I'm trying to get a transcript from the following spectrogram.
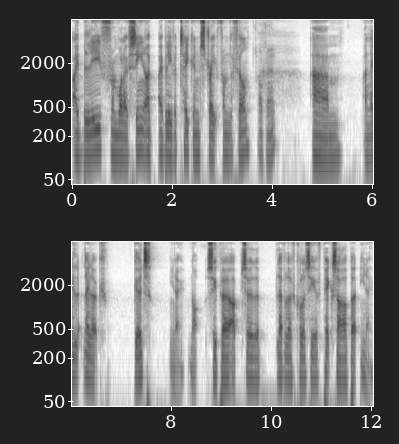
I believe, from what I've seen, I, I believe are taken straight from the film. Okay. Um, and they they look good, you know, not super up to the level of quality of Pixar, but you know,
